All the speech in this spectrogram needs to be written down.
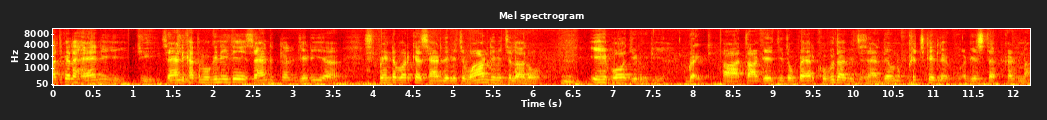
ਅੱਜ ਕੱਲ ਹੈ ਨਹੀਂ ਗੀ ਜੀ, ਸੈਂਡ ਜੀ। ਖਤਮ ਹੋ ਗਈ ਨਹੀਂ ਤੇ ਸੈਂਡ ਜਿਹੜੀ ਆ ਸਪਿੰਡ ਵਰਕ ਹੈ ਸੈਂਡ ਦੇ ਵਿੱਚ ਵਾਹਣ ਦੇ ਵਿੱਚ ਲਾ ਲਓ। ਇਹ ਬਹੁਤ ਜ਼ਰੂਰੀ ਹੈ। ਰਾਈਟ ਹਾਂ ਤਾਂ ਕਿ ਜਦੋਂ ਪੈਰ ਖੁੱਬਦਾ ਵਿੱਚ ਸੈਂਡ ਦੇ ਉਹਨੂੰ ਖਿੱਚ ਕੇ ਅੱਗੇ ਸਟੈਪ ਕੱਢਣਾ।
